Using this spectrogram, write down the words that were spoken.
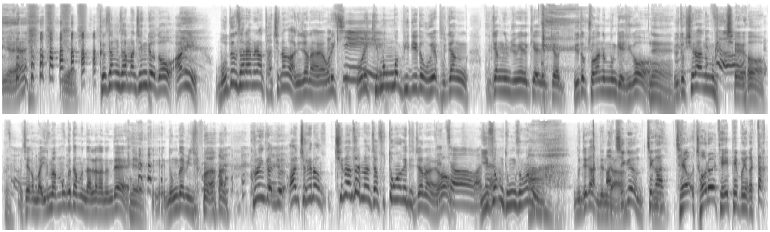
예. 예. 그 상사만 챙겨도 아니 모든 사람이랑 다 친한 거 아니잖아요. 우리 그치. 기- 우리 김홍범 PD도 위에 부장 국장님 중에 이렇게 저 유독 좋아하는 분 계시고 네. 유독 싫어하는 분 계세요. 제가 막 일만 뻥긋 한번 날아가는데 네. 농담이지만 그러니까 이제 아니 자기랑 친한 사람이랑 자 소통하게 되잖아요. 그쵸, 맞아요. 이성 동성은 문제가 안 된다. 아 지금 제가 제, 저를 대입해 보니까 딱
